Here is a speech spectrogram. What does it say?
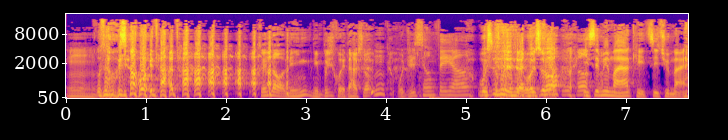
嗯，我说我想回答他，真的、哦，你你不是回答说，嗯，我觉得香妃啊，不是我说伊森玛雅可以自己去买。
